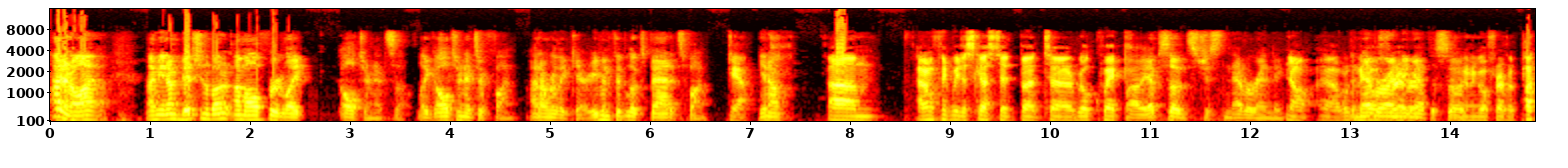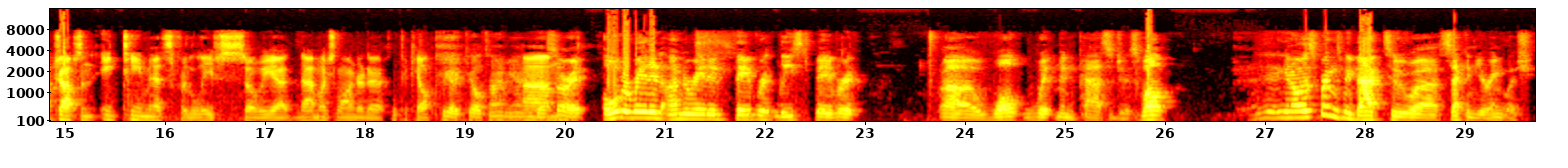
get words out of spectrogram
I don't know. I I mean I'm bitching about it. I'm all for like alternates though. Like alternates are fun. I don't really care. Even if it looks bad, it's fun. Yeah. You know. Um, I don't think we discussed it, but uh, real quick. Wow, the episode's just never ending. No, uh, we're The go never-ending episode. We're gonna go forever. Puck drops in 18 minutes for the Leafs, so we got that much longer to, to kill. We got to kill time. Yeah. Um, all right. Overrated, underrated, favorite, least favorite. Uh, Walt Whitman passages. Well, you know, this brings me back to uh, second year English.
